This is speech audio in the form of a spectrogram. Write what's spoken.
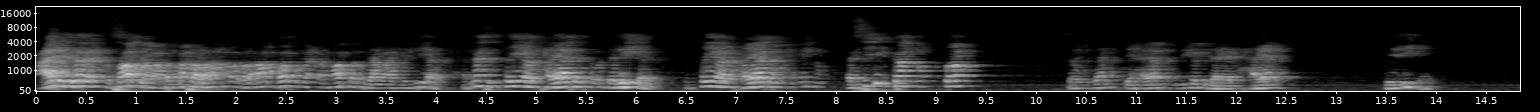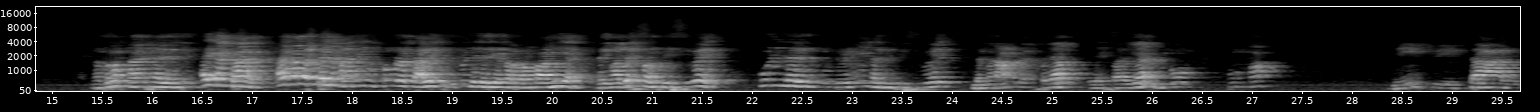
علي جرى اقتصاد جامعه البحر الأحمر والآن برضه بيعمل ماستر في جامعة الجزيرة. الناس اتغيرت حياتها totally اتغيرت حياتها من إنه السجن كان نقطه سوداء في حياتهم بقى بدايه حياة جديدة. نظرتنا إحنا ايا كانت أنا بتكلم عن انه نطور التعليم في كل درجه الرفاهية زي ما بيحصل في السويد. كل المجرمين اللي في السويد لما عملوا احصائيات إحصائيات اليوم هم بيمشوا يفتعلوا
